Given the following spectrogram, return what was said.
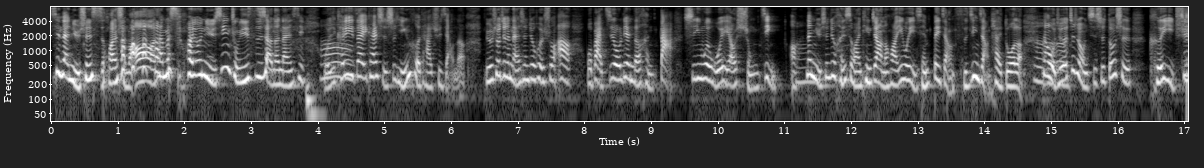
现在女生喜欢什么哦，他们喜欢有女性主义思想的男性，我可以在一开始是迎合他去讲的。比如说这个男生就会说啊，我把肌肉练得很大，是因为我也要雄劲啊。那女生就很喜欢听这样的话，因为以前被讲雌竞讲太多了。那我觉得这种其实都是可以去，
